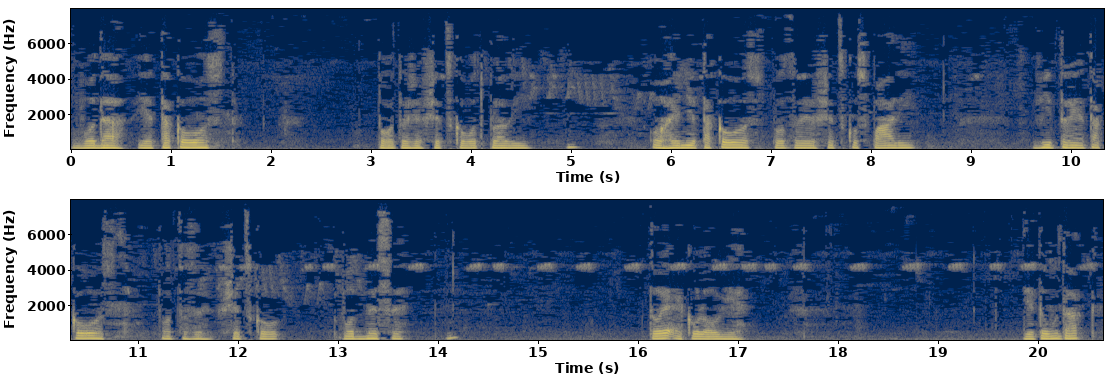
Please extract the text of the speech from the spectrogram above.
Voda je takovost, protože všecko odplaví. Oheň je takovost, protože všecko spálí. Vítr je takovost, protože všecko odnese. To je ekologie. Je tomu tak?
